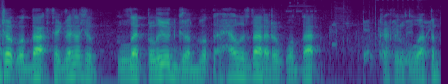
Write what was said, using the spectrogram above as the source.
don't want that thing. That's like a lead balloon gun. What the hell is that? I don't want that crappy little weapon.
